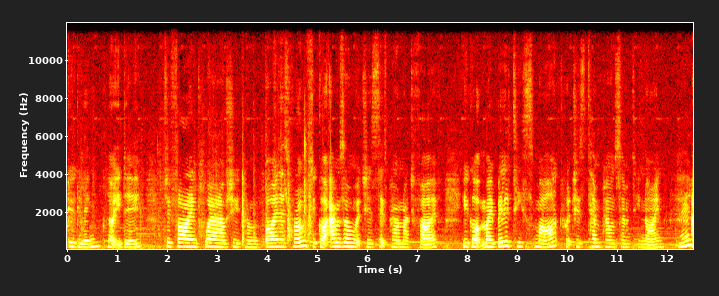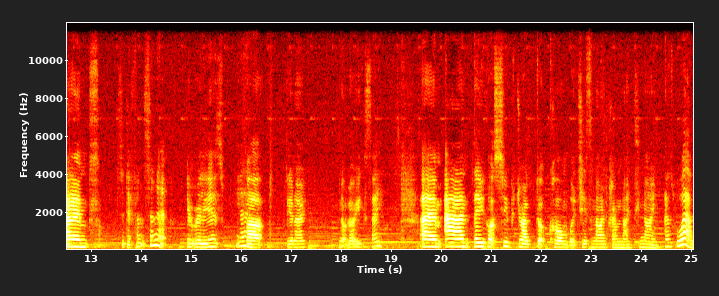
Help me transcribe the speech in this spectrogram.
googling, like you do, to find where else you can buy this from. So you've got Amazon, which is £6.95. You've got Mobility Smart, which is £10.79. Really? And it's a difference, isn't it? It really is, Yeah. but, you know, not a lot you can say. Um, and then you've got superdrug.com which is £9.99 as well.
